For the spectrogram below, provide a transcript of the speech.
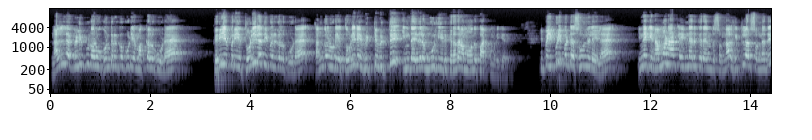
நல்ல விழிப்புணர்வு கொண்டிருக்கக்கூடிய மக்கள் கூட பெரிய பெரிய தொழிலதிபர்கள் கூட தங்களுடைய தொழிலை விட்டு விட்டு இந்த இதில் மூழ்கி இருக்கிறத நம்ம வந்து பார்க்க முடிகிறது. இப்போ இப்படிப்பட்ட சூழ்நிலையில் இன்னைக்கு நம்ம நாட்டில் என்ன இருக்கிறது என்று சொன்னால் ஹிட்லர் சொன்னது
